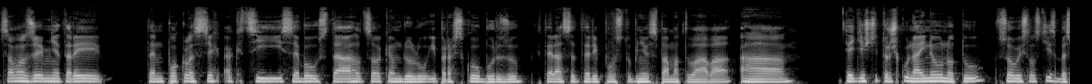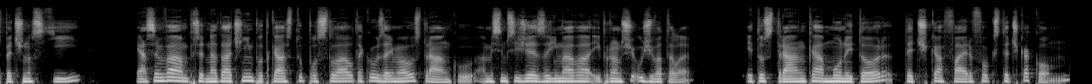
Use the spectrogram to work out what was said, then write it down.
Samozřejmě tady ten pokles těch akcí sebou stáhl celkem dolů i pražskou burzu, která se tedy postupně vzpamatovává. A teď ještě trošku na jinou notu v souvislosti s bezpečností. Já jsem vám před natáčením podcastu poslal takovou zajímavou stránku a myslím si, že je zajímavá i pro naše uživatele. Je to stránka monitor.firefox.com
